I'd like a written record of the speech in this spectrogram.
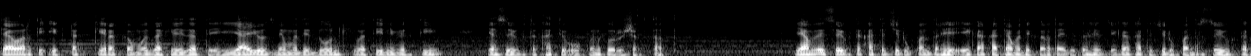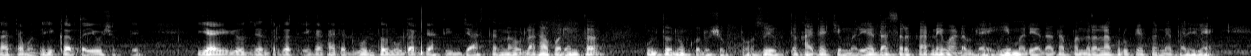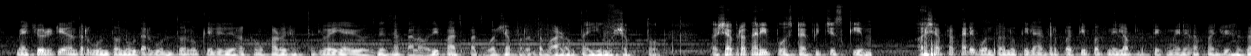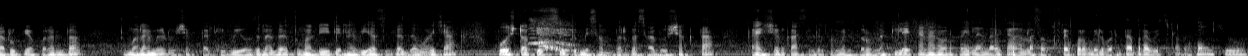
त्यावरती एक टक्के रक्कम वजा केली जाते. या योजनेमध्ये दोन किंवा तीन व्यक्ती या संयुक्त खाते ओपन करू शकतात. यामध्ये संयुक्त खात्याचे रूपांतर हे एका खात्यामध्ये करता येते तसेच एका खात्याचे रूपांतर संयुक्त खात्यामध्येही करता येऊ शकते. या योजनेअंतर्गत एका खात्यात गुंतवणूकदार जास्तीत जास्त नऊ लाखापर्यंत गुंतवणूक करू शकतो. संयुक्त खात्याची मर्यादा सरकारने वाढवली आहे. ही मर्यादा आता पंधरा लाख रुपये करण्यात आलेली आहे. मॅच्युरिटीनंतर गुंतवणूकदार गुंतवणूक केलेली रक्कम काढू शकतो किंवा या योजनेचा कालावधी पाच पाच वर्षापर्यंत वाढवता येऊ शकतो. अशा प्रकारे पोस्ट ऑफिसची स्कीम अशा प्रकारे गुंतवणूक केल्यानंतर पतीपत्नीला प्रत्येक महिन्याला पंचवीस हजार रुपयापर्यंत तुम्हाला मिळू शकतात. ही योजना जर तुम्हाला डिटेल हवी असेल तर जवळच्या पोस्ट ऑफिसशी तुम्ही संपर्क साधू शकता. काही शंका असेल तर कमेंट करू नक्की या चॅनलवर पहिल्यांदा चॅनलला सबस्क्राईब करून बेल बटन दाबरा विसरू नका. थँक्यू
